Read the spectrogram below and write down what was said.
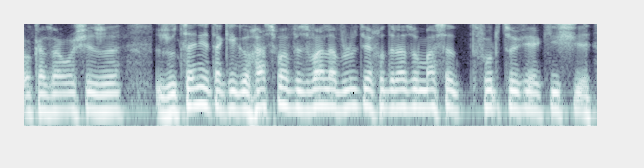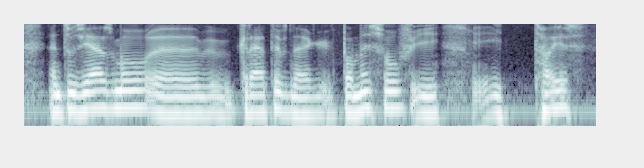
okazało się, że rzucenie takiego hasła wyzwala w ludziach od razu masę twórczych jakichś entuzjazmu, e, kreatywnych pomysłów i, i to jest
